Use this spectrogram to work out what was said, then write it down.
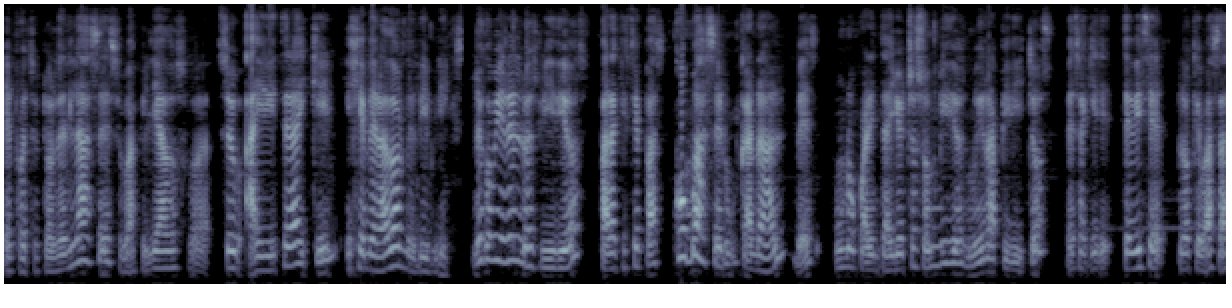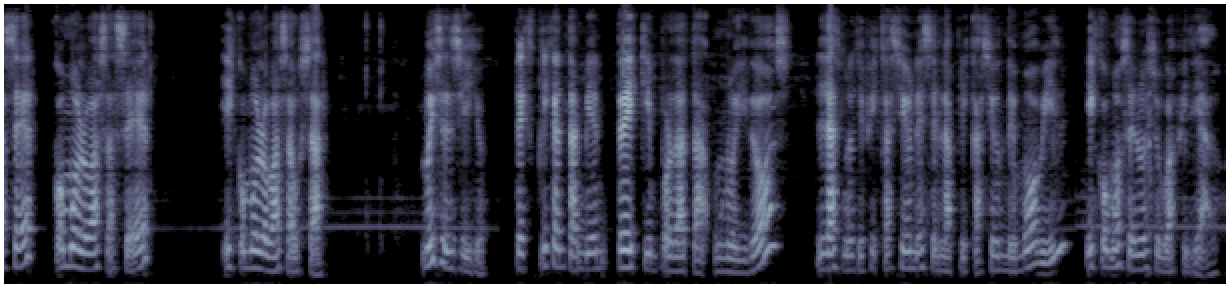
El protector de enlaces, subafiliados, sub-ID tracking y generador de deep links. Luego vienen los vídeos para que sepas cómo hacer un canal, ¿ves? 1.48 son vídeos muy rapiditos. ¿Ves? Aquí te dice lo que vas a hacer, cómo lo vas a hacer y cómo lo vas a usar. Muy sencillo. Te explican también tracking por data 1 y 2, las notificaciones en la aplicación de móvil y cómo ser un subafiliado.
